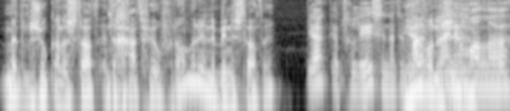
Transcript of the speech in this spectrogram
met een bezoek aan de stad. En er gaat veel veranderen in de binnenstad, hè? Ja, ik heb het gelezen. Dat het Ja, helemaal eh,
